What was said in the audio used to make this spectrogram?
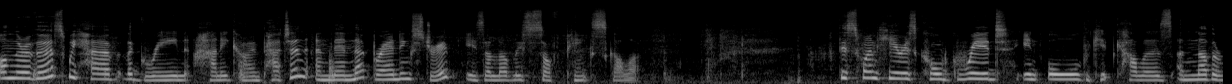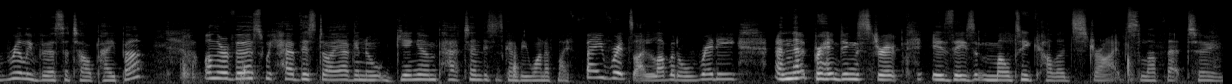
On the reverse we have the green honeycomb pattern and then that branding strip is a lovely soft pink scallop. This one here is called Grid in all the kit colours, another really versatile paper. On the reverse we have this diagonal gingham pattern. This is going to be one of my favourites, I love it already. And that branding strip is these multicoloured stripes, love that too.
